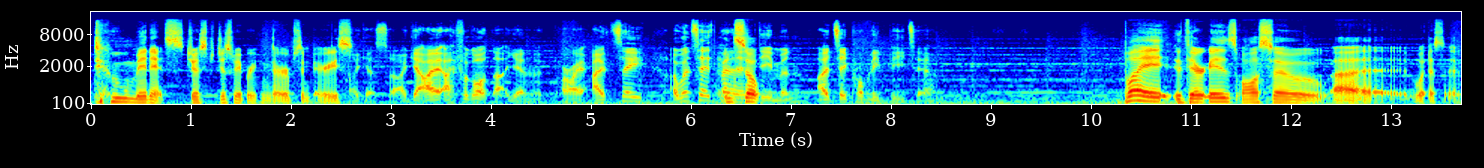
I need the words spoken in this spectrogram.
two minutes just just by breaking the herbs and berries I guess so. I get. I, I forgot that. Yeah. All right. I'd say I wouldn't say it's better And than demon. I'd say probably B tier. But there is also uh what is it?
